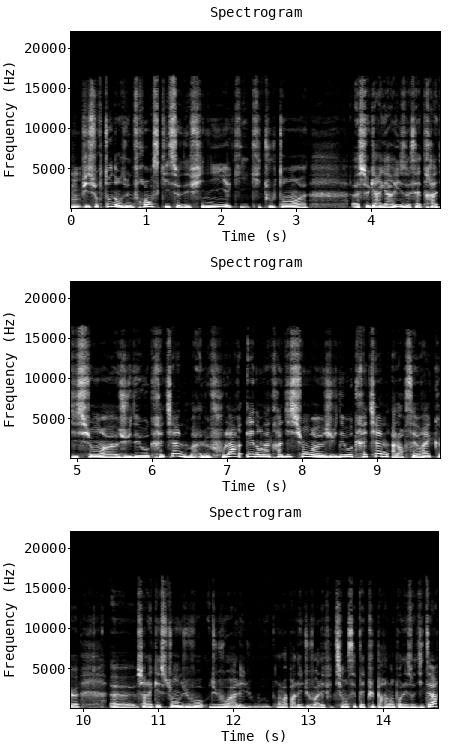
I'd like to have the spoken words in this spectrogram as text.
Et puis surtout dans une France qui se définit, qui, qui tout le temps euh, se gargarise de cette tradition euh, judéo-chrétienne. Bah, le foulard est dans la tradition euh, judéo-chrétienne. Alors c'est vrai que sur la question du, voile, on va parler du voile, effectivement, c'est peut-être plus parlant pour les auditeurs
